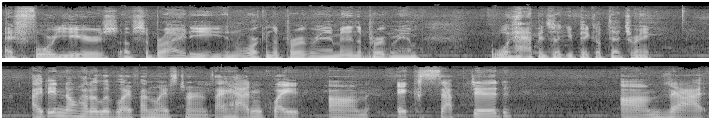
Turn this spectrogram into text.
At four years of sobriety and working the program and in the program, what happens that you pick up that drink? I didn't know how to live life on life's terms. I hadn't quite um, accepted um, that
